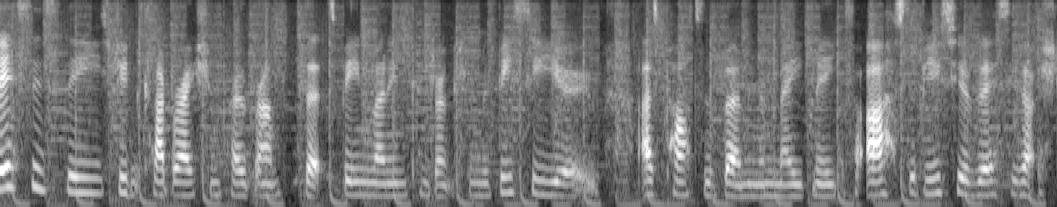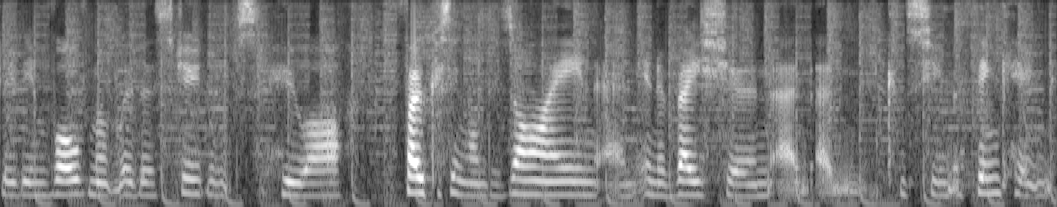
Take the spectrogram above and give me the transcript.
This is the student collaboration programme that's been run in conjunction with BCU as part of the Birmingham Made Me. For us, the beauty of this is actually the involvement with the students who are focusing on design and innovation and, and consumer thinking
